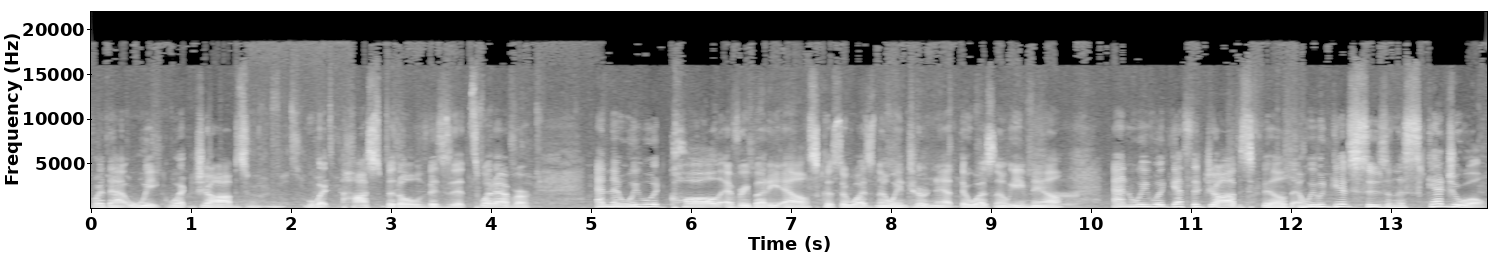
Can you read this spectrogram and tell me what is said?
for that week what jobs, what hospital visits, whatever. And then we would call everybody else because there was no internet, there was no email, and we would get the jobs filled and we would give Susan the schedule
